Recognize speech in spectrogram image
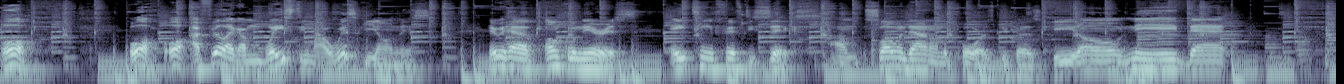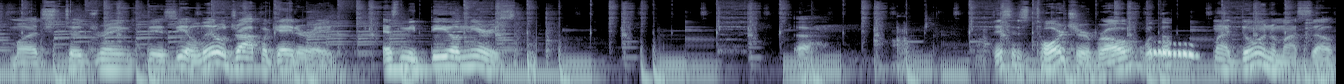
Oh, oh, oh, I feel like I'm wasting my whiskey on this. Here we have Uncle Nearest, 1856. I'm slowing down on the pours because you don't need that much to drink this. See, a little drop of Gatorade. Es mi tío Nearest. Uh, this is torture, bro. What the am I doing to myself?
